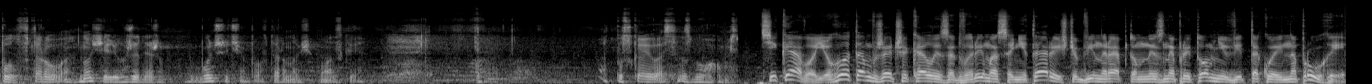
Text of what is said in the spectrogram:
пол второго ночи, или уже даже больше, чем пол второй ночи в Москве, отпускаю вас с Богом. Цікаво, його там вже чекали за дверима санітари, щоб він раптом не знепритомнів від такої напруги.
